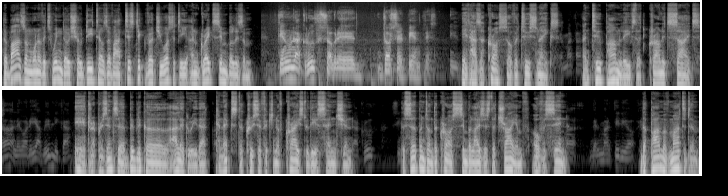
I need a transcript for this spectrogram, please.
The bars on one of its windows show details of artistic virtuosity and great symbolism. Tiene una cruz sobre dos serpientes. It has a cross over two snakes and two palm leaves that crown its sides. It represents a biblical allegory that connects the crucifixion of Christ with the ascension. The serpent on the cross symbolizes the triumph over sin. The palm of martyrdom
